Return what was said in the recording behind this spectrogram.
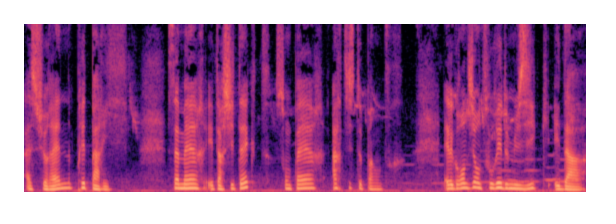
à Suresnes, près de Paris. Sa mère est architecte, son père artiste peintre. Elle grandit entourée de musique et d'art.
